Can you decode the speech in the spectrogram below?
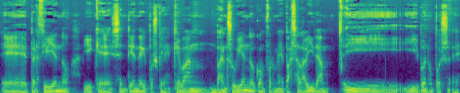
eh, percibiendo y que se entiende pues, que, van, van subiendo conforme pasa la vida. Y, bueno, pues eh,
